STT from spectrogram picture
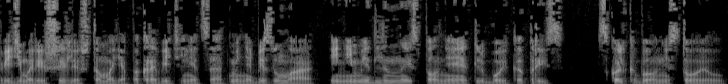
Видимо, решили, что моя покровительница от меня без ума и немедленно исполняет любой каприз, сколько бы он ни стоил.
